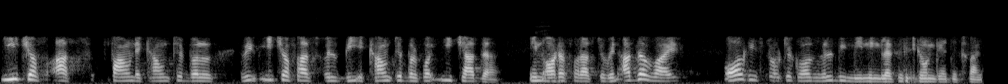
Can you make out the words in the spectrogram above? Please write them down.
each of us found accountable, we, each of us will be accountable for each other in order for us to win. Otherwise, all these protocols will be meaningless if we don't get this right.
